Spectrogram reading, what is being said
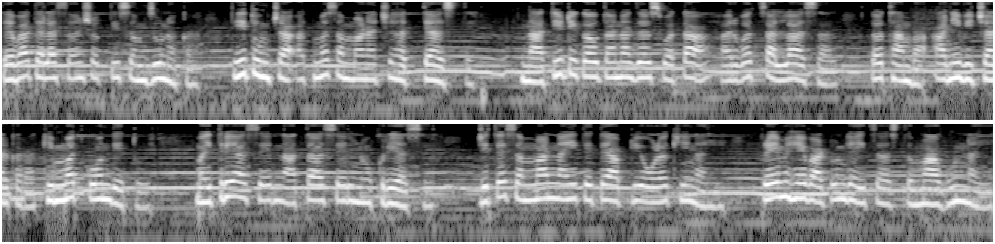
तेव्हा त्याला सहनशक्ती समजू नका. ती तुमच्या आत्मसन्मानाची हत्या असते. नाती टिकवताना जर स्वतः हरवत चालला असाल तर थांबा आणि विचार करा किंमत कोण देतोय? मैत्री असेल नातं असेल नोकरी असेल. जिथे सन्मान नाही तेथे आपली ओळखही नाही. प्रेम हे वाटून घ्यायचं असतं मागून नाही.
